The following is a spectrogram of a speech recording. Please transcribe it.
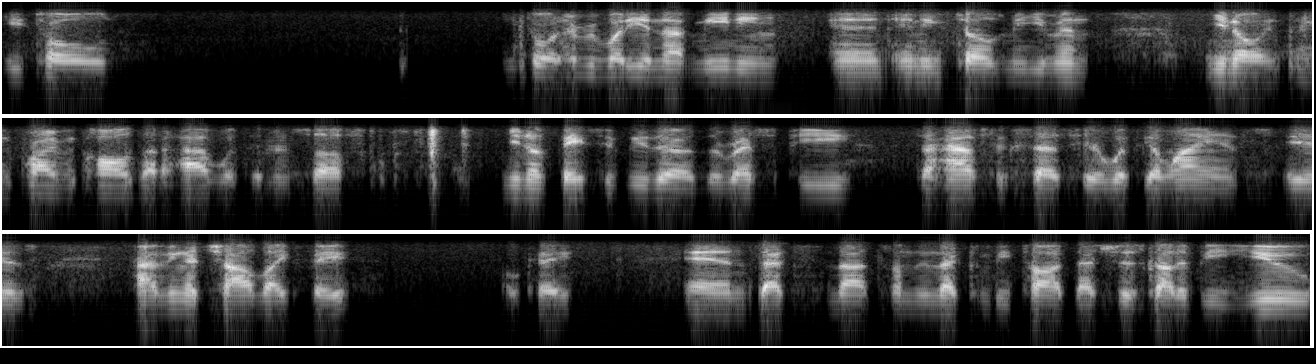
he told he told everybody in that meeting, and and he tells me even, you know, in, in private calls that I have with him and stuff. You know, basically the the recipe to have success here with the alliance is having a childlike faith, okay? And that's not something that can be taught. That's just got to be you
